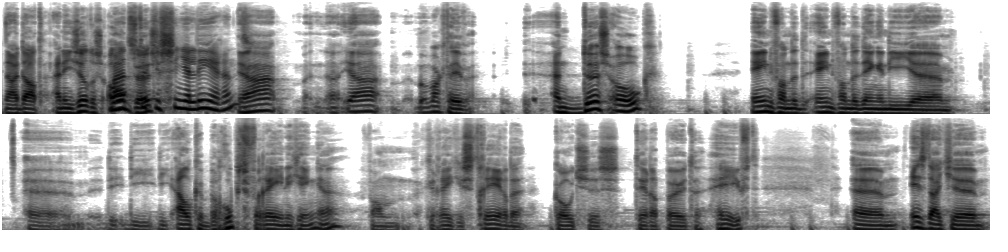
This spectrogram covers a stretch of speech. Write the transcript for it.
nou dat. En je zult dus Maar ook het stukje dus... signalerend, Ja, ja, maar wacht even. En dus ook een van de, een van de dingen die, eh, eh, die, die, die elke beroepsvereniging hè, van geregistreerde coaches, therapeuten heeft, ehm, is dat je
